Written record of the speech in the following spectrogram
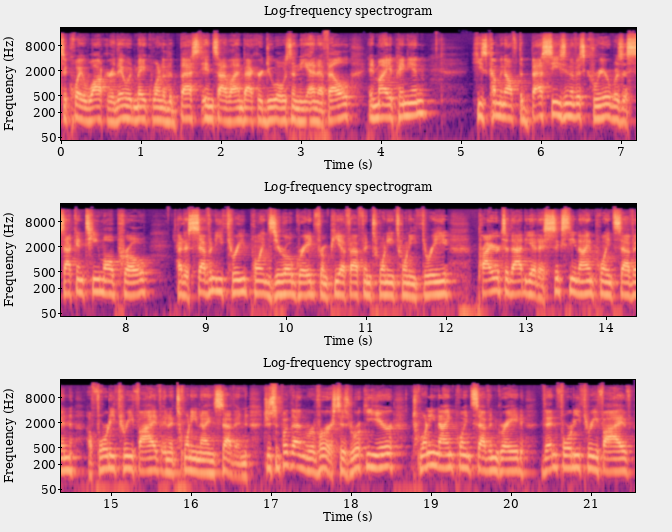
to Quay Walker. They would make one of the best inside linebacker duos in the NFL, in my opinion. He's coming off the best season of his career, was a second team All Pro, had a 73.0 grade from PFF in 2023. Prior to that, he had a 69.7, a 43.5, and a 29.7. Just to put that in reverse, his rookie year, 29.7 grade, then 43.5,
